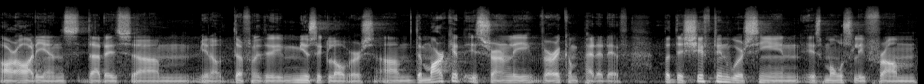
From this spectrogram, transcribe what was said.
our audience that is, um, you know, definitely music lovers. Um, the market is certainly very competitive, but the shifting we're seeing is mostly from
